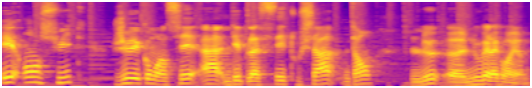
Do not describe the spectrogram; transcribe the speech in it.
Et ensuite, je vais commencer à déplacer tout ça dans le euh, nouvel aquarium.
